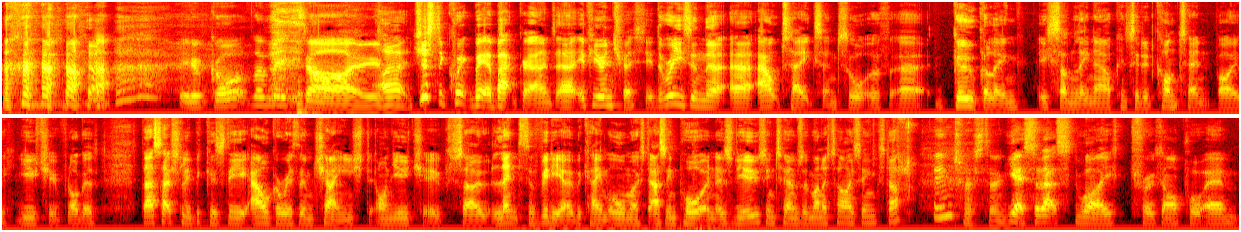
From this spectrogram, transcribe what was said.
You've got the big time. Uh, just a quick bit of background, uh, if you're interested. The reason that uh, outtakes and sort of uh, googling is suddenly now considered content by YouTube vloggers, that's actually because the algorithm changed on YouTube. So length of video became almost as important as views in terms of monetizing stuff. Interesting. Yeah, so that's why, for example, um,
